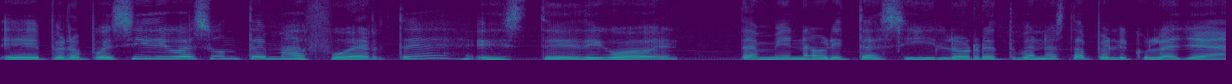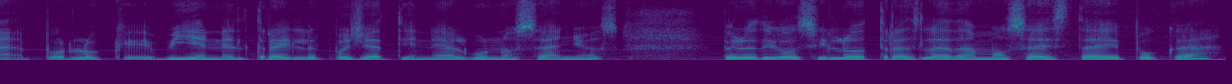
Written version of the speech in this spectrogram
eh, pero pues sí, digo, es un tema fuerte. Este, digo, también ahorita si lo... Bueno, esta película ya, por lo que vi en el tráiler, pues ya tiene algunos años, pero digo, si lo trasladamos a esta época,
